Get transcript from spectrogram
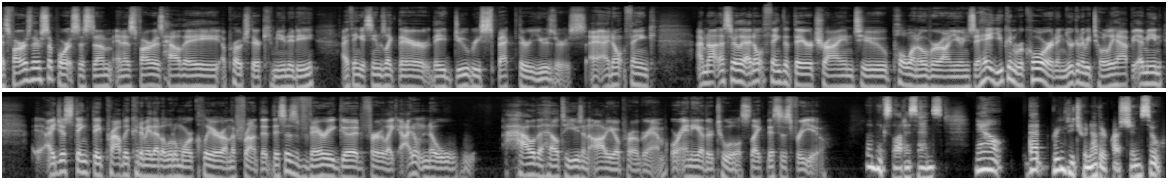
as far as their support system and as far as how they approach their community i think it seems like they're they do respect their users i, I don't think I'm not necessarily, I don't think that they're trying to pull one over on you and you say, hey, you can record and you're going to be totally happy. I mean, I just think they probably could have made that a little more clear on the front that this is very good for like I don't know how the hell to use an audio program or any other tools. Like this is for you. That makes a lot of sense. Now, that brings me to another question. So,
